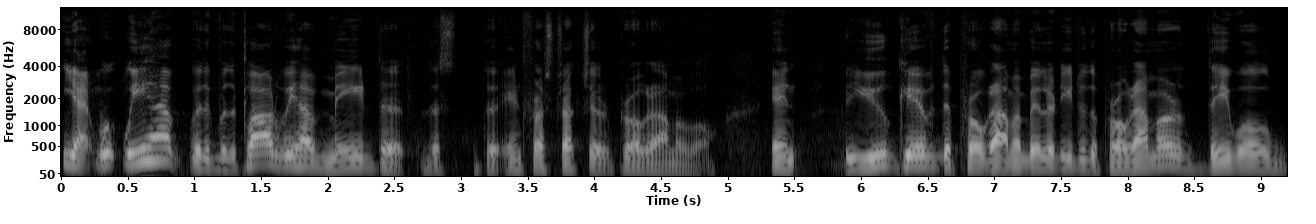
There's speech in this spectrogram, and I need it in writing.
Yeah, we have with, the- with the cloud, we have made the this, the infrastructure programmable, and you give the programmability to the programmer, they will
